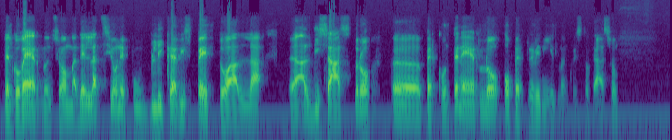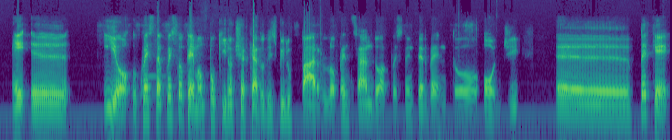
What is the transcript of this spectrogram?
del governo, insomma, dell'azione pubblica rispetto alla, eh, al disastro eh, per contenerlo o per prevenirlo in questo caso. E eh, io questa, questo tema un pochino ho cercato di svilupparlo pensando a questo intervento oggi, eh, perché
